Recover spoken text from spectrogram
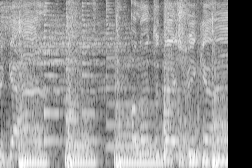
chegar onde tu tens ficar.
